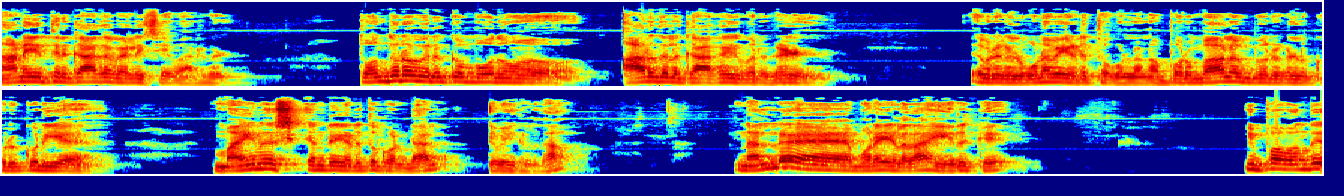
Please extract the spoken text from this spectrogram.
நாணயத்திற்காக வேலை செய்வார்கள். தொந்தரவு இருக்கும்போதும் ஆறுதலுக்காக இவர்கள் இவர்கள் உணவை எடுத்துக்கொள்ளலாம் பெரும்பாலும் இவர்கள் குறிக்குரிய மைனஸ் என்று எடுத்துக்கொண்டால் இவைகள் தான் நல்ல முறையில் தான் இருக்குது இப்போ வந்து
